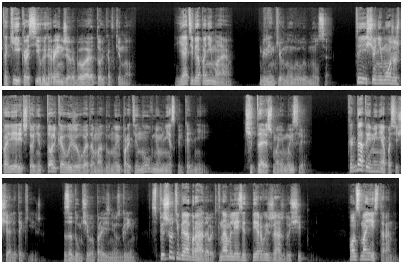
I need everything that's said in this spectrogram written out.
Такие красивые рейнджеры бывают только в кино. Я тебя понимаю. Грин кивнул и улыбнулся. Ты еще не можешь поверить, что не только выжил в этом аду, но и протянул в нем несколько дней. Читаешь мои мысли? Когда-то и меня посещали такие же, задумчиво произнес Грин. Спешу тебя обрадовать, к нам лезет первый жаждущий пуль. Он с моей стороны.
